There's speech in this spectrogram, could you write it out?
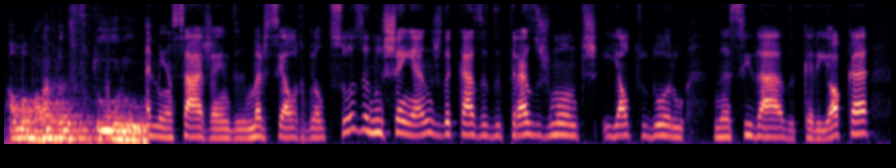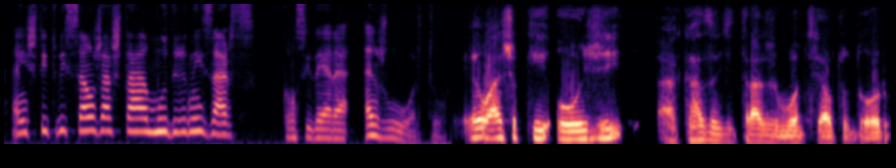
há uma palavra de futuro. A mensagem de Marcelo Rebelo de Sousa nos 100 anos da Casa de Trás-os-Montes e Alto Douro, na cidade carioca, a instituição já está a modernizar-se, considera Ângelo Horto. Eu acho que hoje a Casa de Trás dos Montes e Alto Douro,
